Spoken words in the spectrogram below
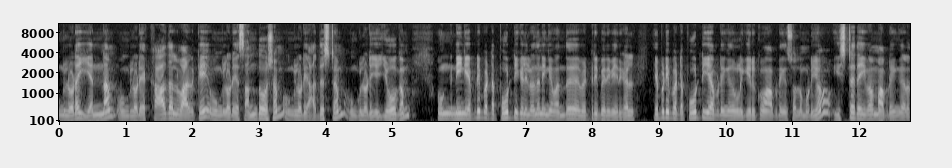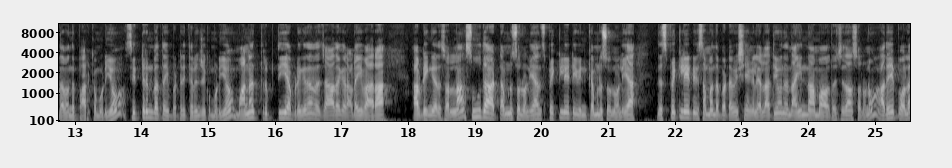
உங்களோட எண்ணம் உங்களுடைய காதல் வாழ்க்கை உங்களுடைய சந்தோஷம் உங்களுடைய அதிர்ஷ்டம் உங்களுடைய யோகம் உங் நீங்கள் எப்படிப்பட்ட போட்டிகளில் வந்து நீங்கள் வந்து வெற்றி பெறுவீர்கள்? எப்படிப்பட்ட போட்டி அப்படிங்கிறது உங்களுக்கு இருக்கும் அப்படின்னு சொல்ல முடியும். இஷ்ட தெய்வம் அப்படிங்கிறத வந்து பார்க்க முடியும். சிற்றின்பத்தை பற்றி தெரிஞ்சுக்க முடியும். மன திருப்தி அப்படிங்கிறத அந்த ஜாதகர் அடைவாரா அப்படிங்கிறத சொல்லலாம். சூதாட்டம்னு சொல்லுவோம் இல்லையா? ஸ்பெக்குலேட்டிவ் இன்கம்னு சொல்லுவோம் இல்லையா? இந்த ஸ்பெக்குலேட்டிவ் சம்மந்தப்பட்ட விஷயங்கள் எல்லாத்தையும் வந்து இந்த ஐந்தாம் பாவத்தை வச்சு தான் சொல்லணும். அதே போல்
